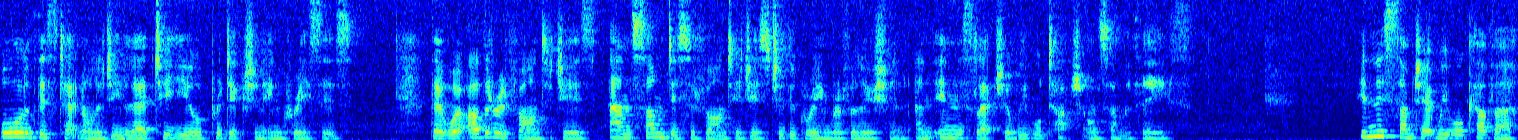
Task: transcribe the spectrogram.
All of this technology led to yield prediction increases. There were other advantages and some disadvantages to the Green Revolution, and in this lecture we will touch on some of these. In this subject we will cover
